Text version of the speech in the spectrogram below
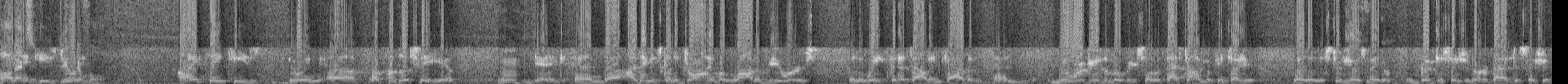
Oh, I that's think he's doing- beautiful. I think he's doing uh, a publicity uh, gig, and uh, I think it's going to draw him a lot of viewers for the week that it's out in Fathom. And we'll review the movie, so at that time we can tell you whether the studio's made a good decision or a bad decision.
